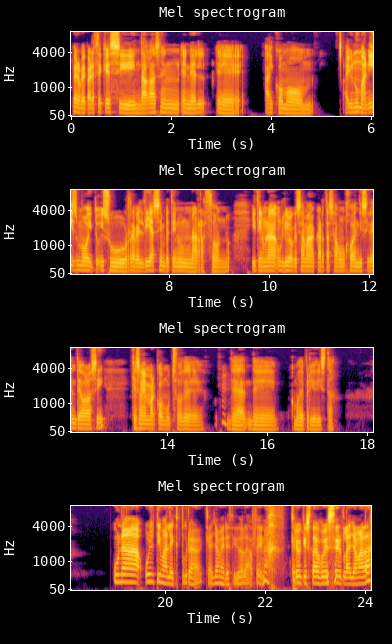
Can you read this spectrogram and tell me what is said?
pero me parece que si indagas en, en él eh, hay como hay un humanismo y, y, su rebeldía siempre tiene una razón, ¿no? Y tiene una, un libro que se llama Cartas a un joven disidente o algo así, que se me marcó mucho de, de, como de periodista. Una última lectura que haya merecido la pena. Creo que esta puede ser la llamada.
